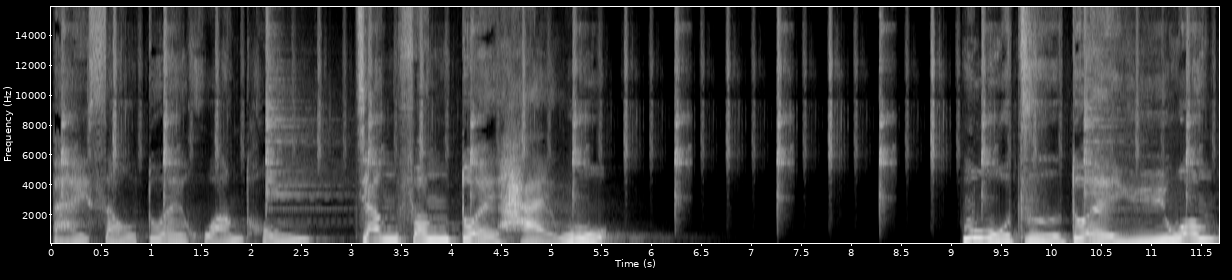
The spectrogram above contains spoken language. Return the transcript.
白叟对黄童。江风对海雾，木子对渔翁，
